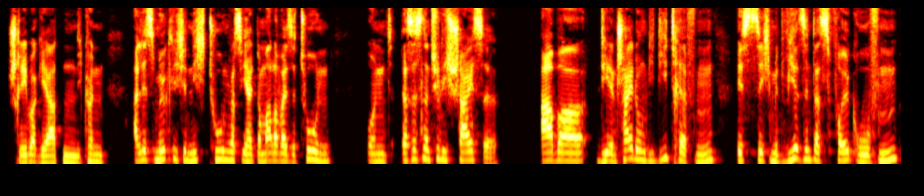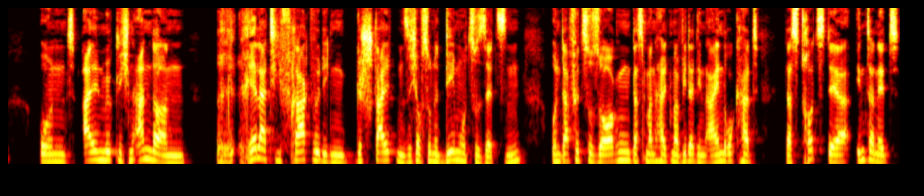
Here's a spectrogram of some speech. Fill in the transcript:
Schrebergärten. Die können alles Mögliche nicht tun, was sie halt normalerweise tun. Und das ist natürlich scheiße. Aber die Entscheidung, die die treffen, ist sich mit Wir sind das Volk rufen und allen möglichen anderen relativ fragwürdigen Gestalten sich auf so eine Demo zu setzen und dafür zu sorgen, dass man halt mal wieder den Eindruck hat, dass trotz der Internet,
